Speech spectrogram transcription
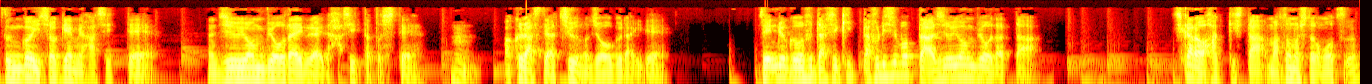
すんごい一生懸命走って、14秒台ぐらいで走ったとして、うん。まあクラスでは中の上ぐらいで、全力を出し切った、振り絞った14秒だった、力を発揮した、まあその人が持つ。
